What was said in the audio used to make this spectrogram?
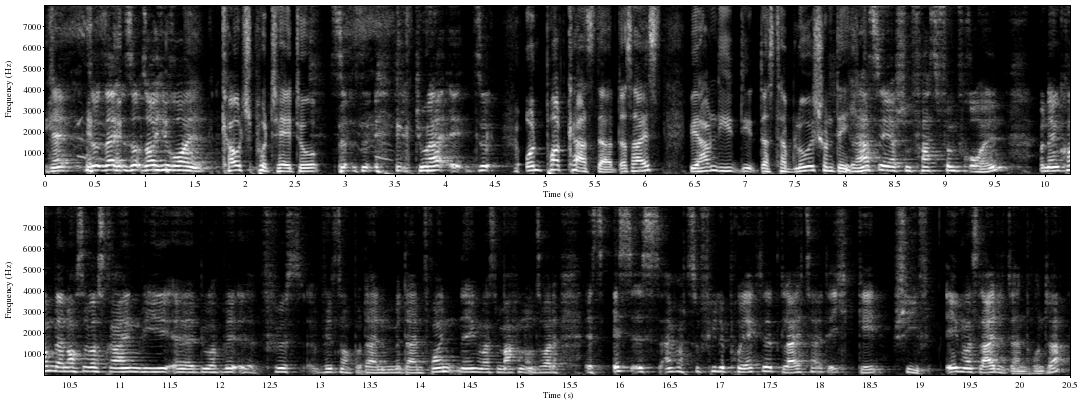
Ne, so, so, solche Rollen. Couch Potato. So, du, äh, und Podcaster. Das heißt, wir haben die, die, das Tableau ist schon dicht. Dann hast du ja schon fast fünf Rollen. Und dann kommt da noch sowas rein wie, äh, du führst, willst noch deine, mit deinen Freunden irgendwas machen und so weiter. Es ist, ist einfach zu viele Projekte gleichzeitig geht schief. Irgendwas leidet dann drunter.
